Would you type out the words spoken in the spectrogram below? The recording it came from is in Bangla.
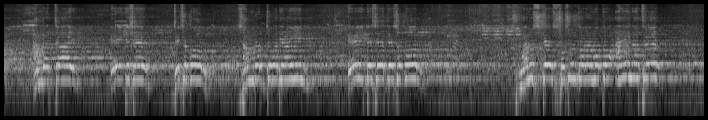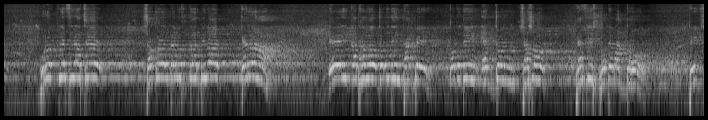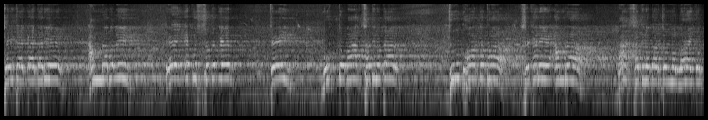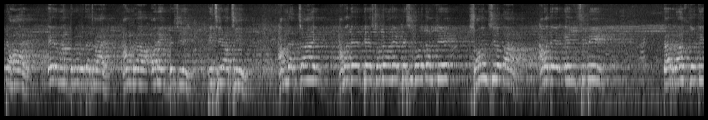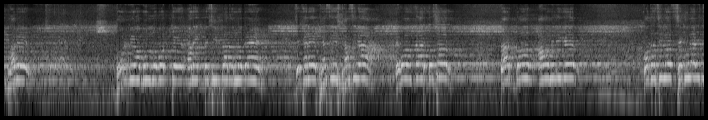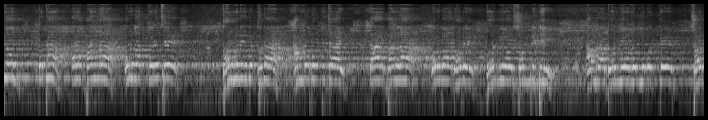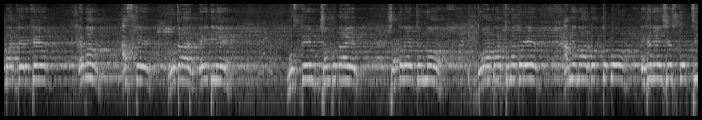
আমরা চাই এই দেশে যে সকল সাম্রাজ্যবাদী আইন এই দেশে যে সকল মানুষকে শোষণ করার মতো আইন আছে, ব্যুরোক্রেসি আছে, সকল ব্যবস্থার বিলোপ, কেননা এই কাঠামো যতদিন থাকবে, ততদিন একজন শাসক ফ্যাসিস্ট হতে বাধ্য। ঠিক সেই জায়গায় দাঁড়িয়ে আমরা বলি, এই একুশ শতকের যেই মুক্ত বাক স্বাধীনতার যুগ হওয়ার কথা, সেখানে আমরা বাক স্বাধীনতার জন্য লড়াই করতে হয়। এর মাধ্যমে বোঝা যায় আমরা অনেক বেশি পিছিয়ে আছি। আমরা চাই আমাদের দেশ হবে অনেক বেশি গণতান্ত্রিক, সহনশীলতা। আমাদের এনসিপি তার রাজনৈতিকভাবে ধর্মীয় মূল্যবোধকে অনেক বেশি প্রাধান্য দেয়, যেখানে ফ্যাসিস্ট হাসিনা এবং তার দোসর তার দল আওয়ামী লীগের কথা ছিল সেকুলারিজম তথা তারা বাংলা অনুবাদ করেছে। ধর্মনিরপেক্ষতা আমরা বলতে চাই, তার বাংলা অনুবাদ হবে ধর্মীয় সম্প্রীতি। আমরা ধর্মীয় মূল্যবোধকে সর্বাগ্রে রেখে এবং আজকে রোজার এই দিনে মুসলিম সম্প্রদায়ের সকলের জন্য দোয়া প্রার্থনা করে আমি আমার বক্তব্য এখানে শেষ করছি।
